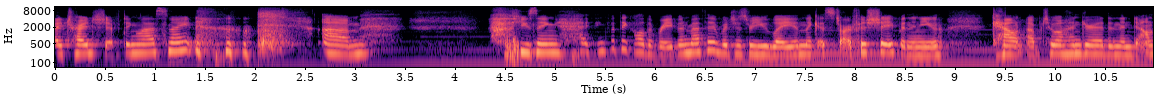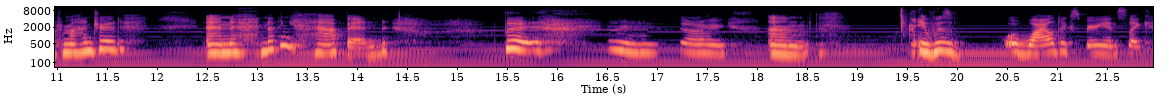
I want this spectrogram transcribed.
I tried shifting last night. um, using I think what they call the Raven method, which is where you lay in like a starfish shape and then you count up to 100 and then down from 100. And nothing happened. But sorry. Um it was a wild experience like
